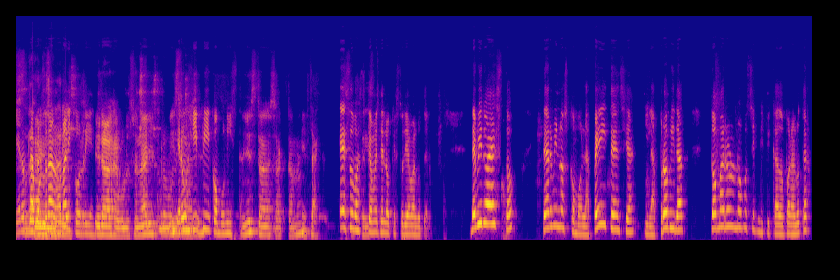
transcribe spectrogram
era una persona normal y corriente. Era revolucionario. Era un hippie comunista. Está, exactamente. Exacto. Eso básicamente es lo que estudiaba Lutero. Debido a esto, términos como la penitencia y la probidad tomaron un nuevo significado para Lutero.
